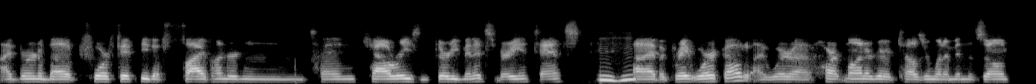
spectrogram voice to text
I burn about 450 to 510 calories in 30 minutes, very intense. Mm-hmm. I have a great workout. I wear a heart monitor, it tells me when I'm in the zone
